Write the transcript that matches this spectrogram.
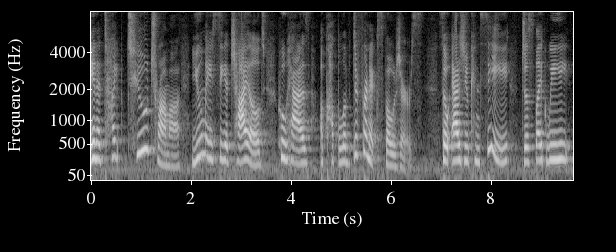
In a type 2 trauma, you may see a child who has a couple of different exposures. So as you can see, just like we,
